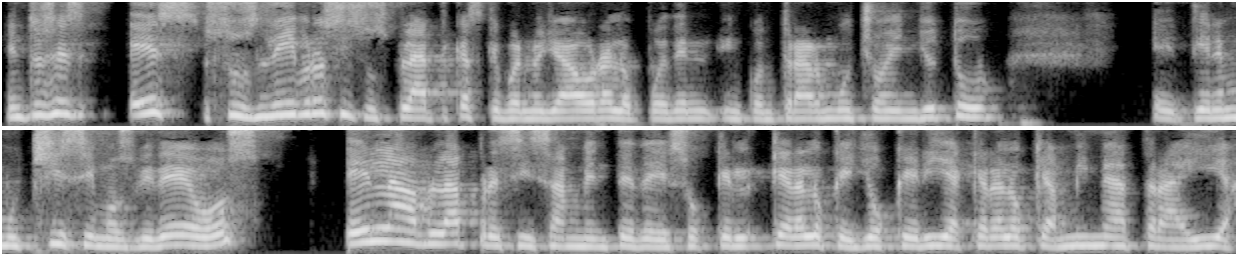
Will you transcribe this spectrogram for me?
Entonces es sus libros y sus pláticas, que bueno, ya ahora lo pueden encontrar mucho en YouTube, eh, tiene muchísimos videos. Él habla precisamente de eso, que, que era lo que yo quería, que era lo que a mí me atraía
